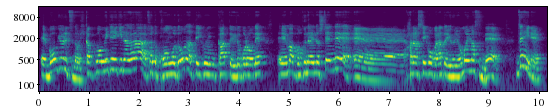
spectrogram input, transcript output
えー、防御率の比較を見ていきながら、ちょっと今後どうなっていくんかというところをね、えー、まあ僕なりの視点で、えー、話していこうかなというふうに思いますんで、ぜひね、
